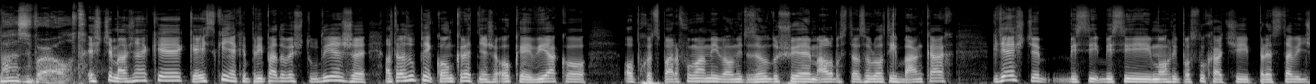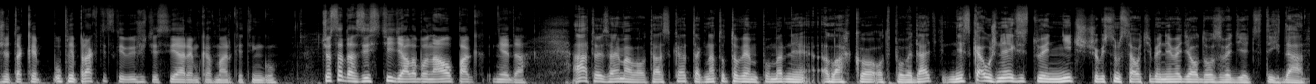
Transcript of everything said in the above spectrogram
Buzzworld. Ešte máš nejaké caseky, nejaké prípadové štúdie, že, ale teraz úplne konkrétne, že OK, vy ako obchod s parfumami, veľmi to zjednodušujem, alebo si teraz hovoril o tých bankách, kde ešte by si, by si mohli posluchači predstaviť, že také úplne praktické využitie CRM v marketingu? Čo sa dá zistiť, alebo naopak nedá? Á, to je zaujímavá otázka, tak na toto viem pomerne ľahko odpovedať. Dneska už neexistuje nič, čo by som sa o tebe nevedel dozvedieť z tých dát.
